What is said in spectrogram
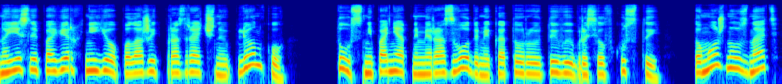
Но если поверх нее положить прозрачную пленку, ту с непонятными разводами, которую ты выбросил в кусты, то можно узнать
